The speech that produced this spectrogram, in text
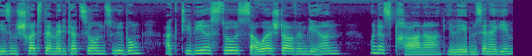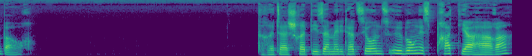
diesem Schritt der Meditationsübung aktivierst du Sauerstoff im Gehirn und das Prana, die Lebensenergie im Bauch. Dritter Schritt dieser Meditationsübung ist Pratyahara,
